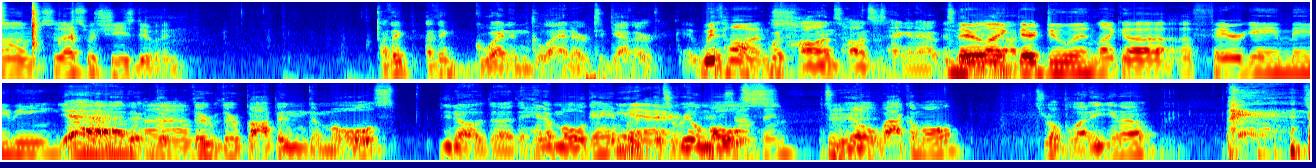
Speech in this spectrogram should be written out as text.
Um, so that's what she's doing I think I think Gwen and Glenn are together with Hans. with Hans. Hans is hanging out. and too, they're like yeah. they're doing like a, a fair game maybe. yeah, they're, they're, Um, they're they're bopping the moles. You know the the hit a mole game. but Yeah, it's real or moles. something. It's real whack a mole. It's real bloody. You know. it's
